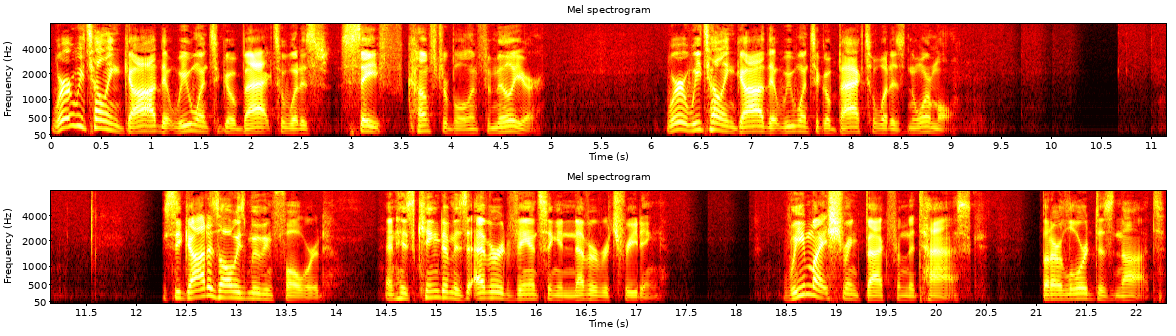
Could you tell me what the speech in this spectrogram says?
Where are we telling God that we want to go back to what is safe, comfortable, and familiar? Where are we telling God that we want to go back to what is normal? You see, God is always moving forward and his kingdom is ever advancing and never retreating. We might shrink back from the task, but our Lord does not.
